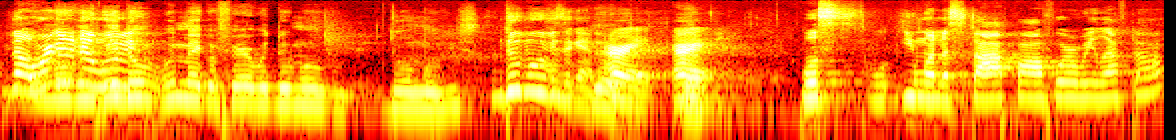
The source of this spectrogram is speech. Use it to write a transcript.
No, we're gonna do we, movies. do, we make it fair. We do move, do movies. Do movies again. Yeah. All right, all Yeah. Well, you want to stop off where we left off?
